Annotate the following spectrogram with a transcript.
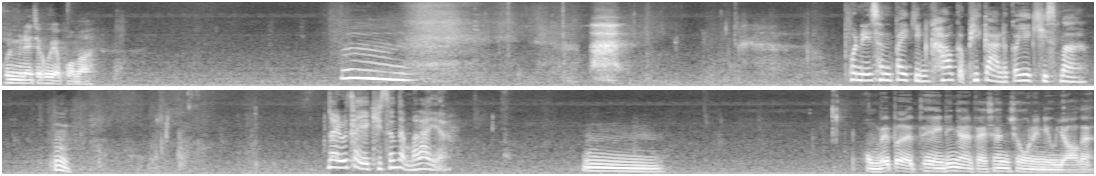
คุณมีอะไรจะคุยกับผมเหรอวันนี้ฉันไปกินข้าวกับพี่การแล้วก็ยายคิสมา อืมนายรู้จักยายคิสตั้งแต่เมื่อไหร่อะอืม ผมไปเปิดเพลงที่งานแฟชั่นโชว์ในนิวยอร์กอะ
